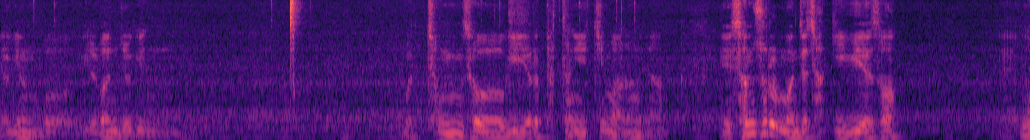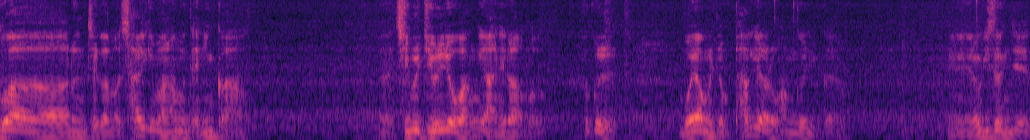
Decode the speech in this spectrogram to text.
예, 여기는 뭐 일반적인 뭐 정석이 여러 패턴이 있지만은 그냥 이 선수를 먼저 잡기 위해서 예, 우화는 제가 뭐 살기만 하면 되니까 예, 집을 지으려고 한 게 아니라 뭐 흙을 모양을 좀 파괴하러 간 거니까요. 예, 여기서 이제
